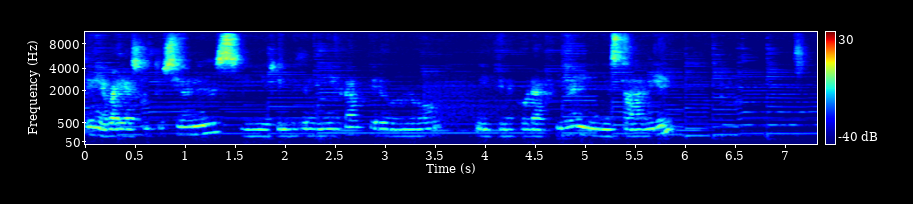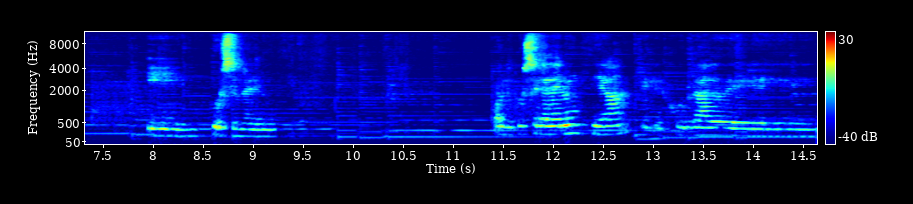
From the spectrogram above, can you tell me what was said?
Tenía varias contusiones y esguinces de muñeca, pero no me hice ecografía, niño estaba bien y puse una denuncia. Cuando puse la denuncia en el juzgado de,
